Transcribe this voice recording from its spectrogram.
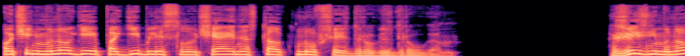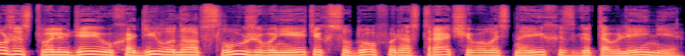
Очень многие погибли случайно столкнувшись друг с другом. Жизнь множества людей уходила на обслуживание этих судов и растрачивалась на их изготовление.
